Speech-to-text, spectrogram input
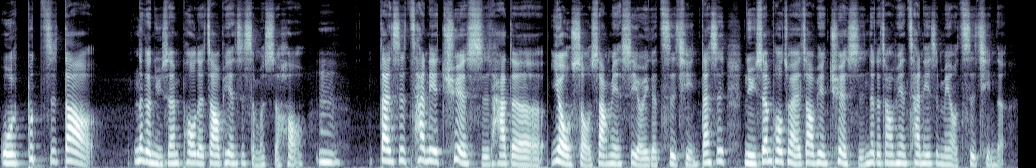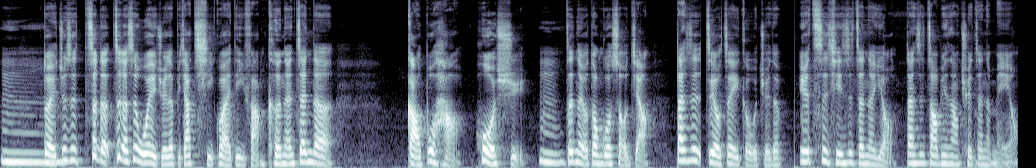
我不知道那个女生 PO 的照片是什么时候。嗯。但是灿烈确实他的右手上面是有一个刺青，但是女生 po 出来的照片确实那个照片灿烈是没有刺青的。嗯，对，就是这个这个是我也觉得比较奇怪的地方，可能真的搞不好，或许嗯真的有动过手脚，嗯、但是只有这一个我觉得，因为刺青是真的有，但是照片上却真的没有。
